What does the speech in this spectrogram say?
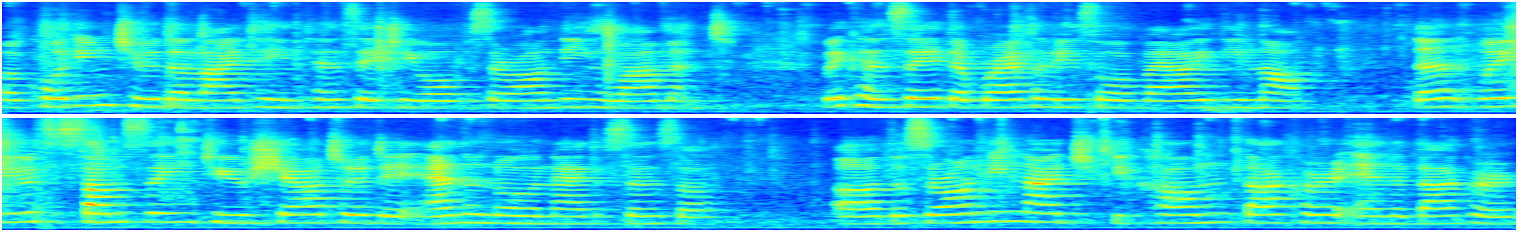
according to the light intensity of surrounding environment. We can see the brightness of LED now. Then we use something to shelter the analog light sensor. Uh, the surrounding light becomes darker and darker,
